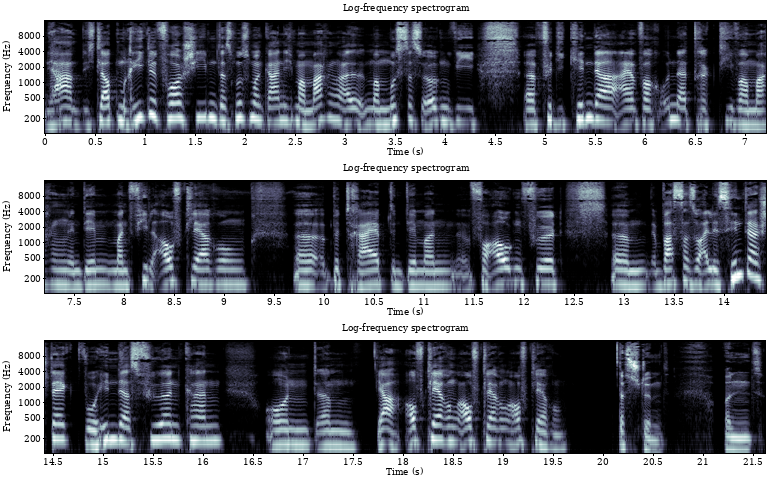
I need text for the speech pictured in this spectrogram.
ja, ich glaube, ein Riegel vorschieben, das muss man gar nicht mal machen. Also man muss das irgendwie äh, für die Kinder einfach unattraktiver machen, indem man viel Aufklärung äh, betreibt, indem man äh, vor Augen führt, ähm, was da so alles hintersteckt, wohin das führen kann. Und ähm, ja, Aufklärung, Aufklärung, Aufklärung. Das stimmt. Und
